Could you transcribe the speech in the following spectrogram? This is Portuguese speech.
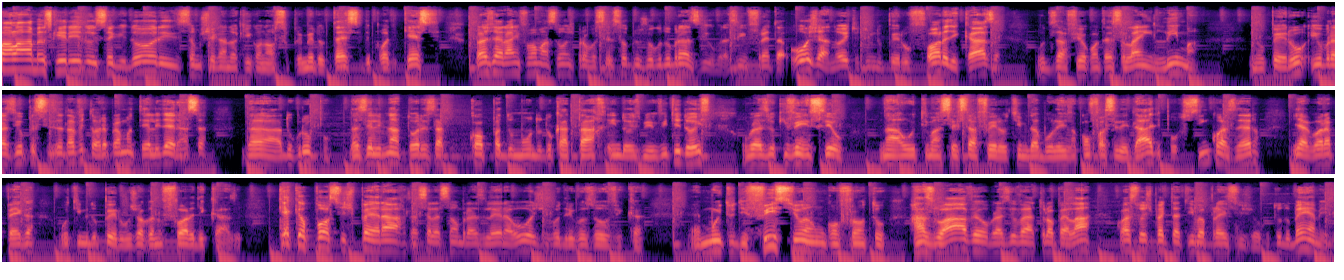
Olá, meus queridos seguidores. Estamos chegando aqui com o nosso primeiro teste de podcast para gerar informações para você sobre o jogo do Brasil. O Brasil enfrenta hoje à noite o time do Peru fora de casa. O desafio acontece lá em Lima, no Peru, e o Brasil precisa da vitória para manter a liderança da, do grupo das eliminatórias da Copa do Mundo do Catar em 2022. O Brasil que venceu na última sexta-feira o time da Bolívia com facilidade por 5 a 0 e agora pega o time do Peru jogando fora de casa. O que é que eu posso esperar da seleção brasileira hoje, Rodrigo Zovica? É muito difícil, é um confronto razoável, o Brasil vai atropelar. Qual a sua expectativa para esse jogo? Tudo bem, amigo?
